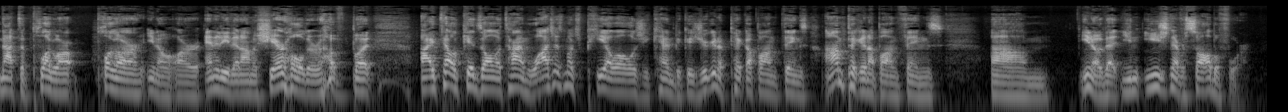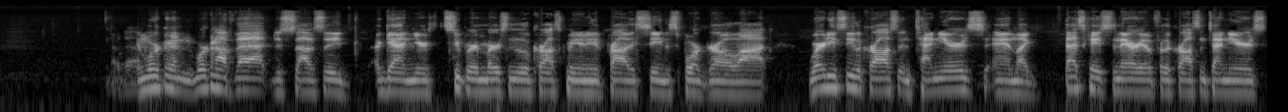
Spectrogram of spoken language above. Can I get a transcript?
not to plug our, plug our, you know, our entity that I'm a shareholder of, but I tell kids all the time, watch as much PLL as you can because you're going to pick up on things. I'm picking up on things, um, you know, that you, you just never saw before. And working working off that, just obviously, again, you're super immersed in the lacrosse community. You've probably seen the sport grow a lot. Where do you see lacrosse in ten years? And like best case scenario for lacrosse in ten years,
